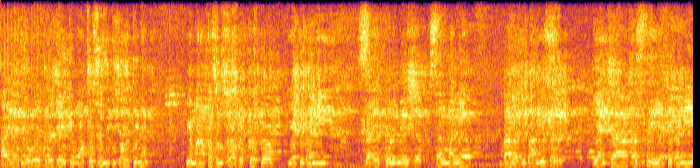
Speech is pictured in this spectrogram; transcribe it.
अहिल्यादेवी होळकर जयंती महोत्सव समितीच्या वतीनं मी मनापासून स्वागत करतो. या ठिकाणी साहेब पोलीस सन्मान्य बालाजी बांगे सर यांच्या हस्ते या ठिकाणी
